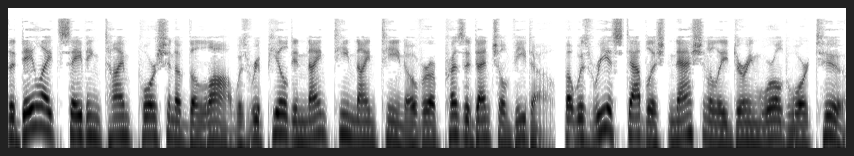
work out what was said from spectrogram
The daylight saving time portion of the law was repealed in 1919 over a presidential veto, but was re-established nationally during World War II.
